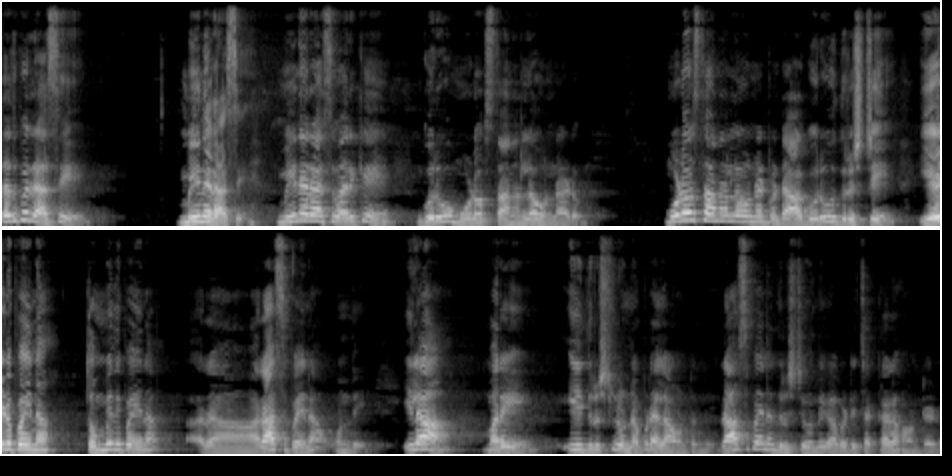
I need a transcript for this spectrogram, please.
తదుపరి రాశి మీనరాశి. మీనరాశి వారికి గురువు మూడో స్థానంలో ఉన్నాడు. మూడో స్థానంలో ఉన్నటువంటి ఆ గురువు దృష్టి ఏడు పైన తొమ్మిది పైన రా- రాశి పైన ఉంది. ఇలా మరి ఈ దృష్టిలో ఉన్నప్పుడు ఎలా ఉంటుంది? రాశి పైన దృష్టి ఉంది కాబట్టి చక్కగా ఉంటాడు.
